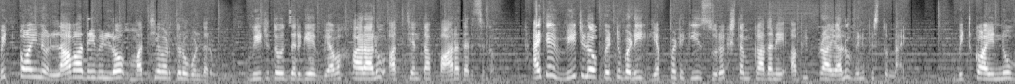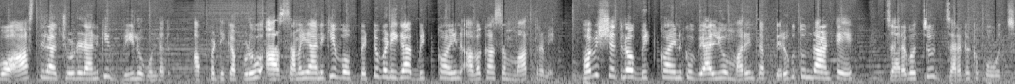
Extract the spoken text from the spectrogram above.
బిట్ కాయిన్ లావాదేవీల్లో మధ్యవర్తులు ఉండరు. వీటితో జరిగే వ్యవహారాలు అత్యంత పారదర్శకం. అయితే వీటిలో పెట్టుబడి ఎప్పటికీ సురక్షితం కాదనే అభిప్రాయాలు వినిపిస్తున్నాయి. బిట్ కాయిన్ను ఓ ఆస్తిలా చూడడానికి వీలు ఉండదు. అప్పటికప్పుడు ఆ సమయానికి ఓ పెట్టుబడిగా బిట్ కాయిన్ అవకాశం మాత్రమే. భవిష్యత్తులో బిట్కాయిన్కు వాల్యూ మరింత పెరుగుతుందా అంటే జరగొచ్చు జరగకపోవచ్చు.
